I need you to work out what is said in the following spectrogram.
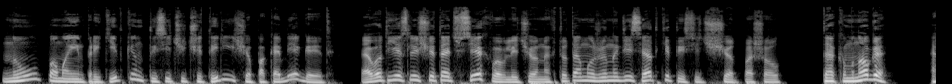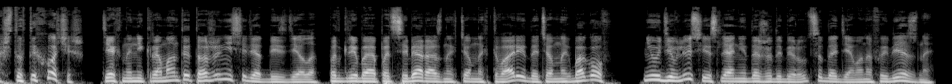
Ну, по моим прикидкам, тысячи четыре еще пока бегает. А вот если считать всех вовлеченных, то там уже на десятки тысяч счет пошел. Так много? А что ты хочешь? Технонекроманты тоже не сидят без дела, подгребая под себя разных темных тварей до темных богов. Не удивлюсь, если они даже доберутся до демонов и бездны.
